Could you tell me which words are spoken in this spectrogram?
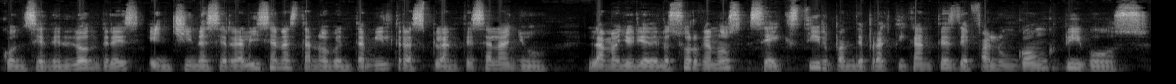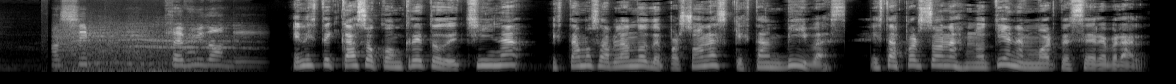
con sede en Londres, en China se realizan hasta 90.000 trasplantes al año. La mayoría de los órganos se extirpan de practicantes de Falun Gong vivos. En este caso concreto de China, estamos hablando de personas que están vivas. Estas personas no tienen muerte cerebral.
